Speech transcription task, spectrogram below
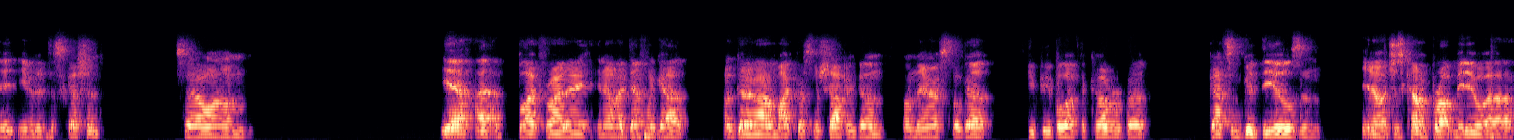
even a discussion? So, um, yeah, I, Black Friday, you know, I definitely got a good amount of my Christmas shopping done on there. I still got a few people left to cover, but got some good deals, and you know, it just kind of brought me to. Uh,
